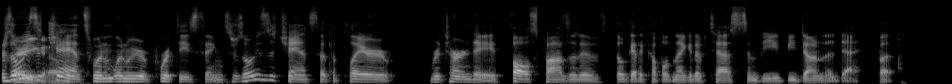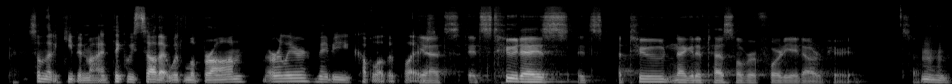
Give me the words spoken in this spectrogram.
There's There always a go. chance when when we report these things. There's always a chance that the player returned a false positive. They'll get a couple negative tests and be be done in a day. But something to keep in mind. I think we saw that with LeBron earlier. Maybe a couple other players. yeah, it's it's two days. It's two negative tests over a forty eight hour period. So Mhm.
